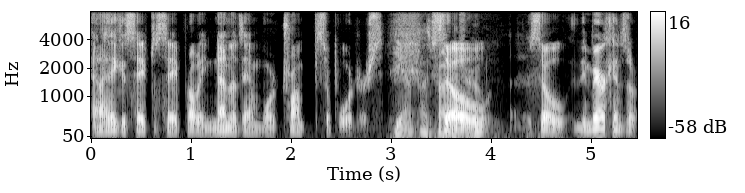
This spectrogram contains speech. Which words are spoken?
and I think it's safe to say probably none of them were Trump supporters. Yeah, that's so true so the Americans are,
